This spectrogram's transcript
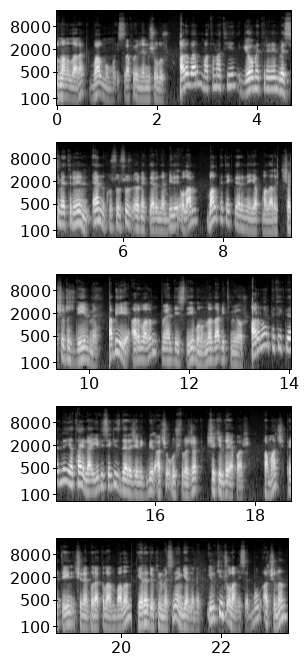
kullanılarak bal mumu israfı önlenmiş olur. Arıların matematiğin, geometrinin ve simetrinin en kusursuz örneklerinden biri olan bal peteklerini yapmaları şaşırtıcı değil mi? Tabii arıların mühendisliği bununla da bitmiyor. Arılar peteklerini yatayla 7-8 derecelik bir açı oluşturacak şekilde yapar. Amaç peteğin içine bırakılan balın yere dökülmesini engellemek. İlginç olan ise bu açının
